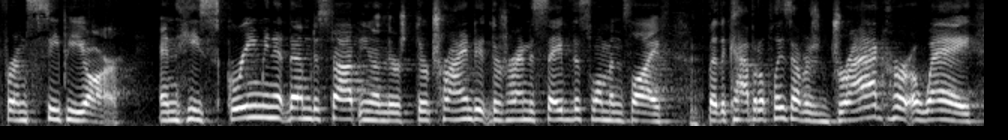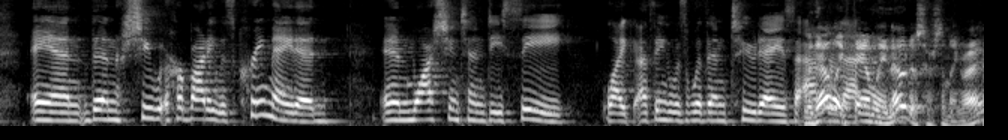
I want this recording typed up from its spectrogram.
from CPR. And he's screaming at them to stop. You know, they're, they're trying to they're trying to save this woman's life, but the Capitol police officers drag her away, and then she her body was cremated in Washington D.C. Like I think it was within two days after Without like that. family notice or something, right?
